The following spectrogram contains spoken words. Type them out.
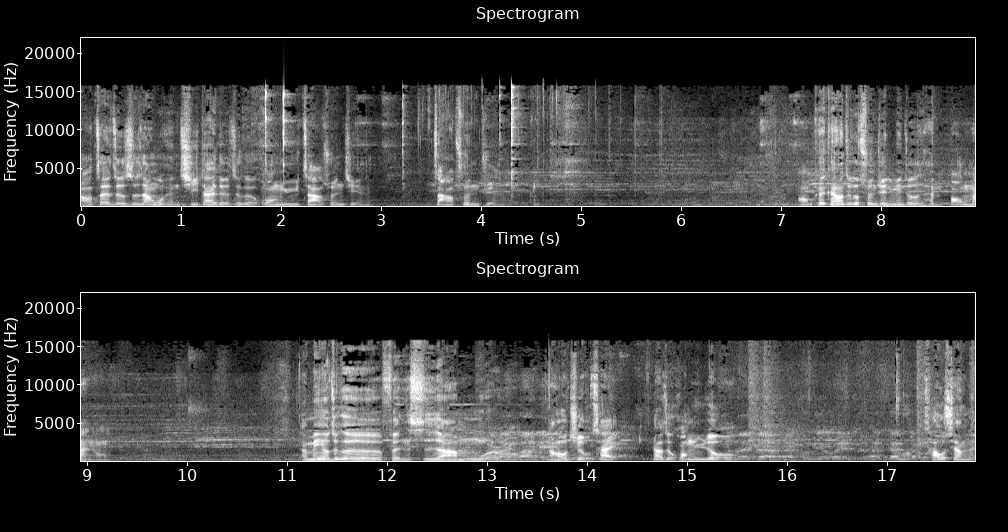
好，在这是让我很期待的这个黄鱼炸春卷，炸春卷。好，可以看到这个春卷里面都是很饱满哦。啊，没有这个粉丝啊、木耳哦，然后韭菜，还有这个黄鱼肉哦，超香的。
